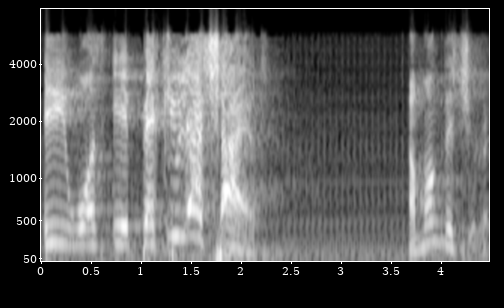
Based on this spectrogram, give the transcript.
He was a peculiar child among the children.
